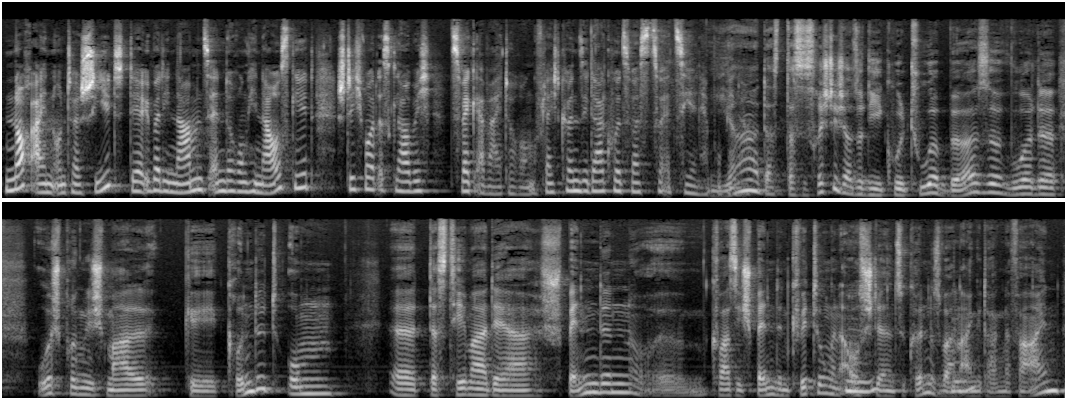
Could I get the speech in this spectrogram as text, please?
noch einen Unterschied, der über die Namensänderung hinausgeht. Stichwort ist, glaube ich, Zweckerweiterung. Vielleicht können Sie da kurz was zu erzählen, Herr Bubina. Ja, das, das ist richtig. Also die Kulturbörse wurde ursprünglich mal gegründet, um das Thema der Spenden, äh, quasi Spendenquittungen mhm. ausstellen zu können. Das war ein mhm. eingetragener Verein,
